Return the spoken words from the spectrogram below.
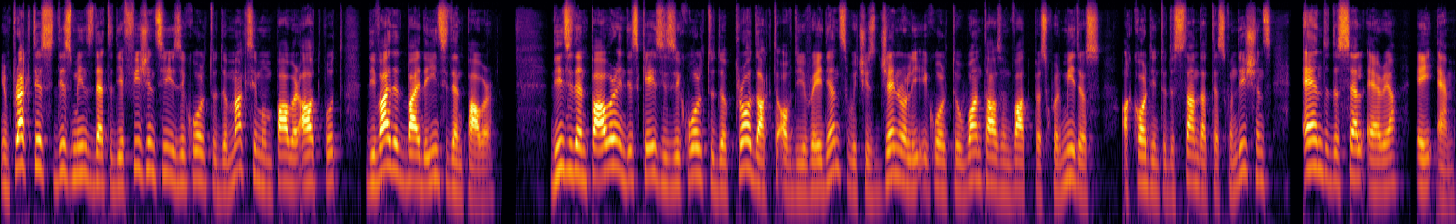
In practice, this means that the efficiency is equal to the maximum power output divided by the incident power. The incident power in this case is equal to the product of the irradiance, which is generally equal to 1000 watt per square meters according to the standard test conditions, and the cell area AM.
